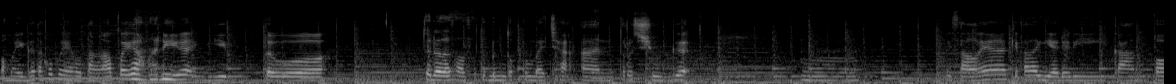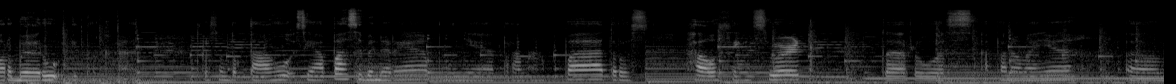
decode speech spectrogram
oh my god aku punya utang apa ya sama dia? Gitu. Itu adalah salah satu bentuk pembacaan. Terus juga hmm, misalnya kita lagi ada di kantor baru gitu kan. Terus untuk tahu siapa sebenarnya punya peran apa terus how things work terus apa namanya um,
